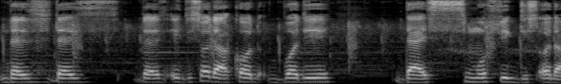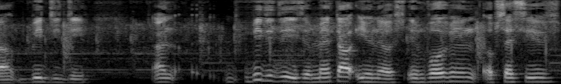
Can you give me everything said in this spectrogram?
there's there's there's a disorder called body dysmorphic disorder BDD, and BDD is a mental illness involving obsessive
